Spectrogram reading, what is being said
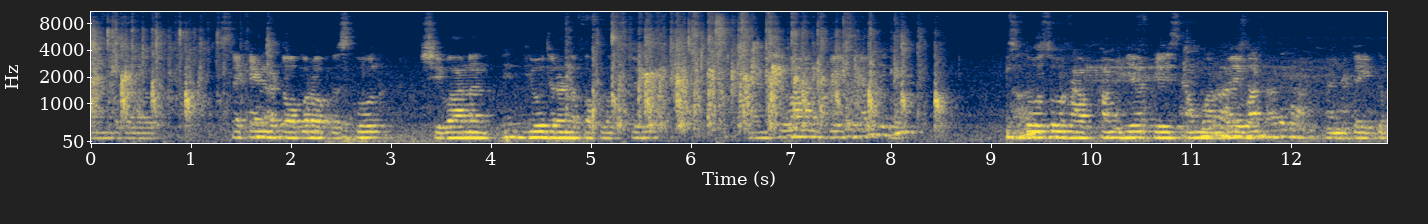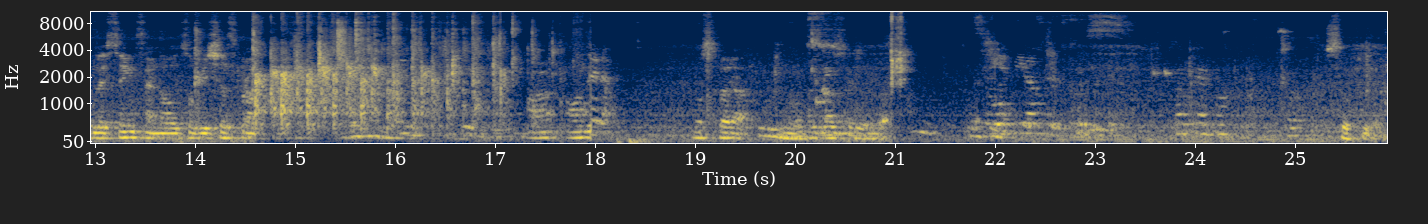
And the second topper of the school Shivanand huge round of applause to you. And Shivanand. Those who have come here, please come one by one and take the blessings and also wishes from us. Uh, on the Muskara. Sophia.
